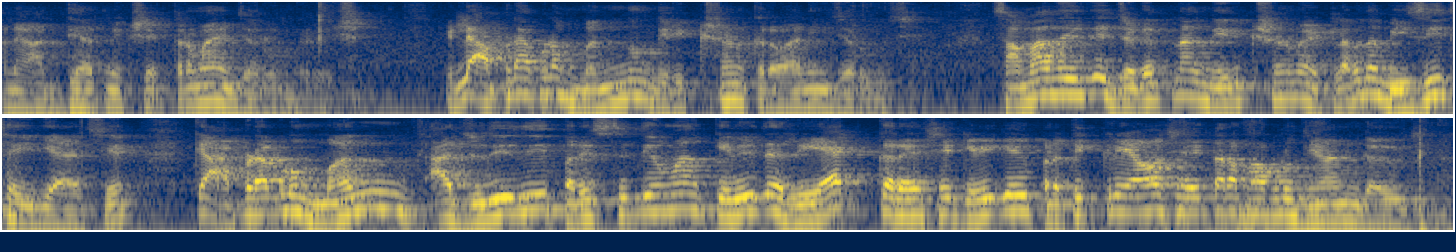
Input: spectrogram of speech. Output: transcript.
અને આધ્યાત્મિક ક્ષેત્રમાં જરૂર મેળવી શકે. એટલે આપણે આપણા મનનું નિરીક્ષણ કરવાની જરૂર છે. સામાન્ય રીતે જગતના નિરીક્ષણમાં એટલા બધા બિઝી થઈ ગયા છે કે આપણે આપણું મન આ જુદી જુદી પરિસ્થિતિઓમાં કેવી રીતે રિએક્ટ કરે છે, કેવી કેવી પ્રતિક્રિયાઓ છે એ તરફ આપણું ધ્યાન ગયું નથી.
